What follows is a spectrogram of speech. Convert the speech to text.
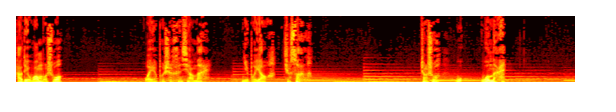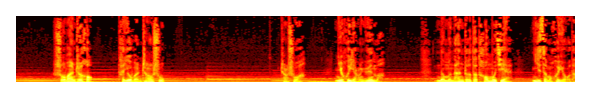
他对王母说：“我也不是很想卖，你不要啊，就算了。”张叔，我我买。说完之后，他又问张叔：“张叔啊。”你会养运吗？那么难得的桃木剑，你怎么会有的？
